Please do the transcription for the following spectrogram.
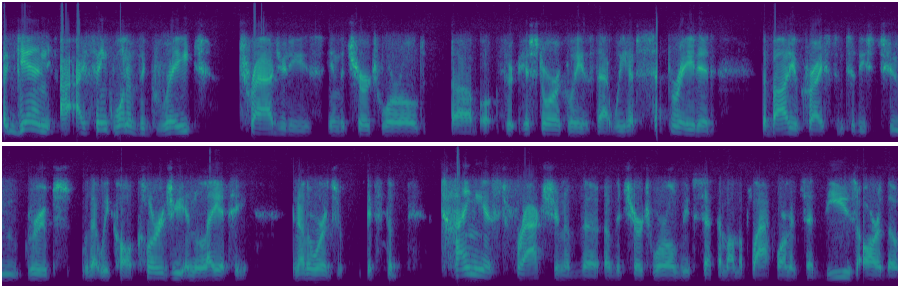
again, I think one of the great tragedies in the church world uh, historically is that we have separated the body of Christ into these two groups that we call clergy and laity. In other words, it's the tiniest fraction of the of the church world. We've set them on the platform and said these are the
